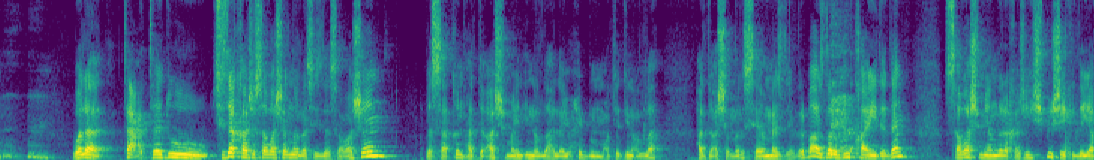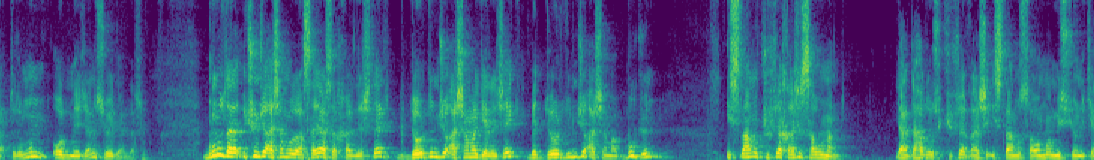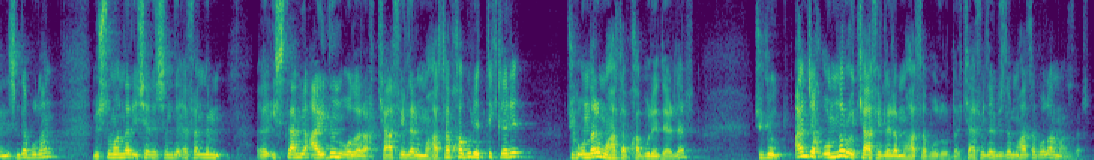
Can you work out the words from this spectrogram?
ve la ta'tedu. Size karşı savaşanlarla siz de savaşın ve sakın haddi aşmayın. İnnallah la yuhibbul mu'tedin. Allah haddi aşanları sevmez derler. Bazıları bu kaideden savaşmayanlara karşı hiçbir şekilde yaptırımın olmayacağını söylerler. Bunu da üçüncü aşama olarak sayarsak kardeşler, dördüncü aşama gelecek ve dördüncü aşama bugün İslam'ı küfre karşı savunan, yani daha doğrusu küfre karşı İslam'ı savunma misyonu kendisinde bulan, Müslümanlar içerisinde efendim e, İslami aydın olarak kafirleri muhatap kabul ettikleri, çünkü onları muhatap kabul ederler. Çünkü ancak onlar o kafirlere muhatap olurlar. Kafirler bizle muhatap olamazlar.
